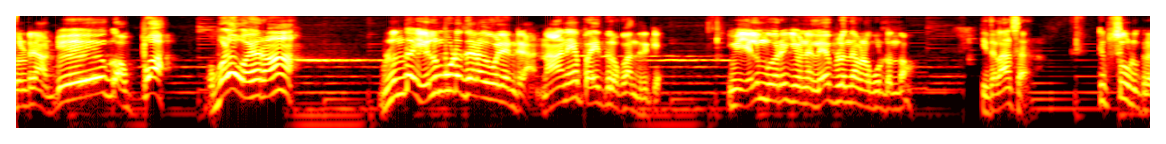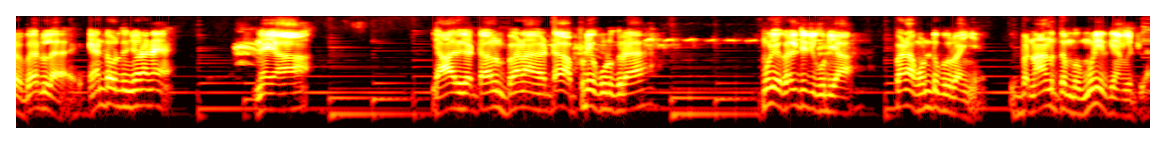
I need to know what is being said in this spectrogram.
சொல்கிறான் அப்படியே அப்பா அவ்வளோ உயரம். விழுந்தா எலும்பு கூட தராது நானே பயத்தில் உட்காந்துருக்கேன் இவன் எலும்பு வரைக்கும் இவனை லேப்லேருந்து அவனை கூட்டு வந்தோம் இதெல்லாம் சார் டிப்ஸ் கொடுக்குற பேரில் என்கிட்ட ஒருத்தன் சொன்னானே என்னையா யார் கேட்டாலும் பேனா கேட்டால் அப்படியே கொடுக்குற. முடியை கழட்டிட்டு கூடியா. பேனா கொண்டு போயிடுவாங்க இப்போ நானூற்றம்பது முடி இருக்கேன் வீட்டில்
